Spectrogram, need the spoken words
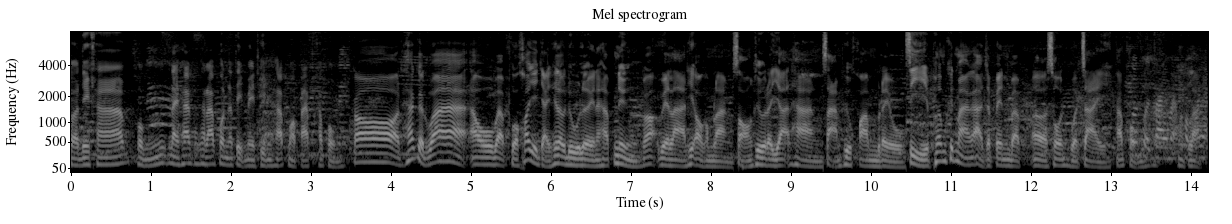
สวัสดีครับ ผมนายแพทย์พัทรพลนติเมทินครับหมอแป๊บครับผม ก็ถ้าเกิดว่าเอาแบบหัวข้อใหญ่ๆที่เราดูเลยนะครับ 1 ก็เวลาที่ออกกำลัง 2 คือระยะทาง 3 คือความเร็ว 4 เพิ่มขึ้นมาก็อาจจะเป็นแบบเอ่อโซนหัวใจครับผมโซนหัวใจหมายความว่าไง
